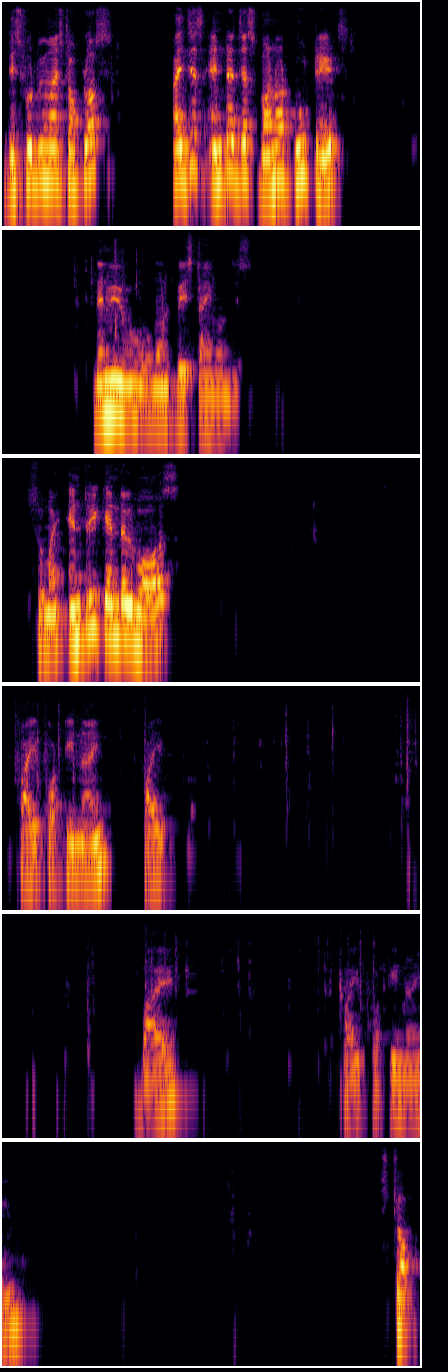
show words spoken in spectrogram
This would be my stop loss. I'll just enter just one or two trades then we won't waste time on this. So my entry candle was 549 5 by 549 stop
